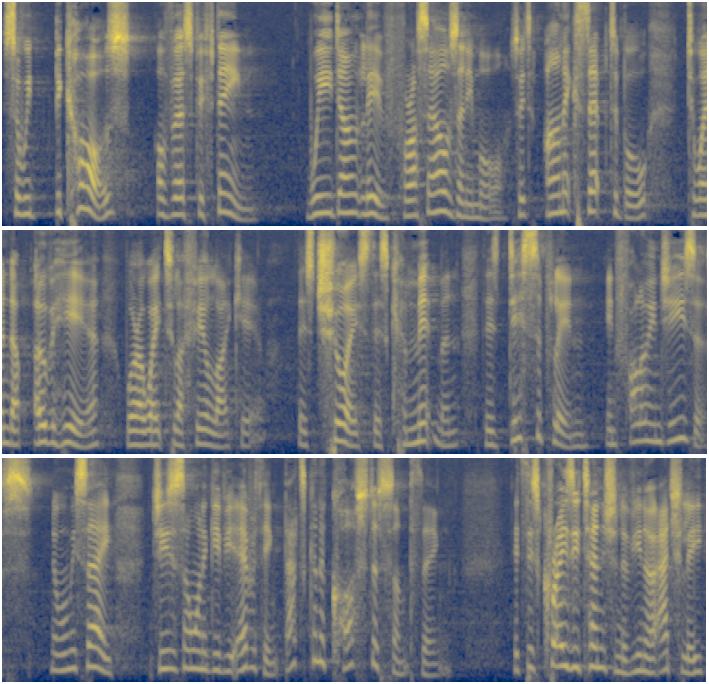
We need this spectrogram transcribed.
So we, because of verse 15, we don't live for ourselves anymore. So it's unacceptable to end up over here where I wait till I feel like it. There's choice, there's commitment, there's discipline in following Jesus. Know, when we say, Jesus, I want to give you everything, that's going to cost us something. It's this crazy tension of, you know, actually,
